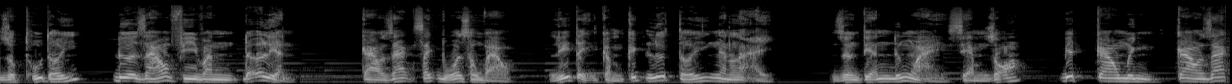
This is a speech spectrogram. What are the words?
dục thú tới, đưa giáo phi văn đỡ liền. Cao giác sách búa xông vào, lý tịnh cầm kích lướt tới ngăn lại. Dương tiễn đứng ngoài xem rõ biết cao minh, cao giác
